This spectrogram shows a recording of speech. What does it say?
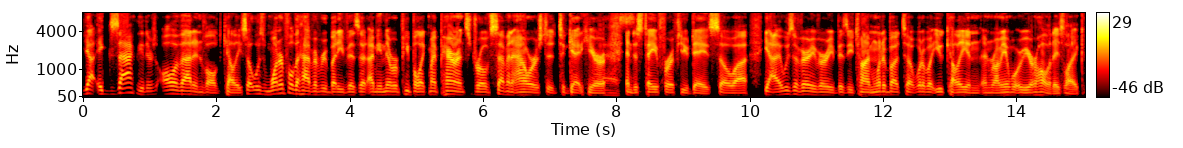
yeah, exactly. There's all of that involved, Kelly. So it was wonderful to have everybody visit. I mean, there were people like my parents drove seven hours to, to get here yes. and to stay for a few days. So uh, yeah, it was a very very busy time. What about uh, what about you, Kelly and and Ramya? What were your holidays like?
